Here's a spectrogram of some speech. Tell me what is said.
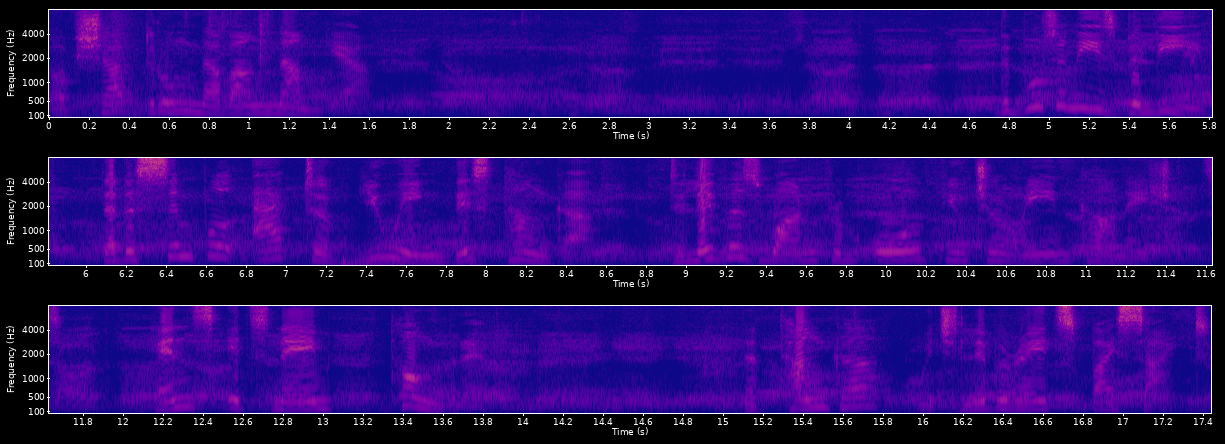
of Shabdrung Ngawang Namgyal. The Bhutanese believe that the simple act of viewing this tanka delivers one from all future reincarnations. Hence its name Thongdrel, the tanka which liberates by sight.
